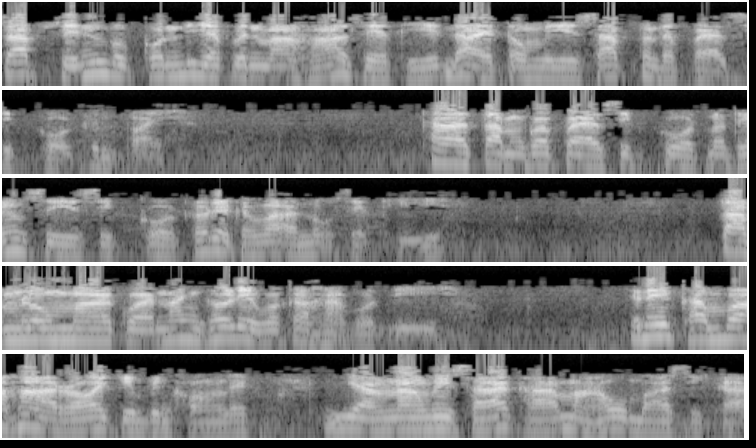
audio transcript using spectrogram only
ทรัพย์สินบุคคลที่จะเป็นมหาเศรษฐีได้ต้องมีทรัพย์ตั้งแต่แปดสิบโกดขึ้นไป ถ้าต่ำกว่าแปดสิบโกดมาถึงสี่สิบโกดเขาเรียกกันว่าอนุเศรษฐี ต่ำลงมากว่านั้นเขาเรียกว่ากหาบดีทีนี้คำว่าห้าร้อยจึงเป็นของเล็ก อย่างนางวิสาขามหาบาสิกา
